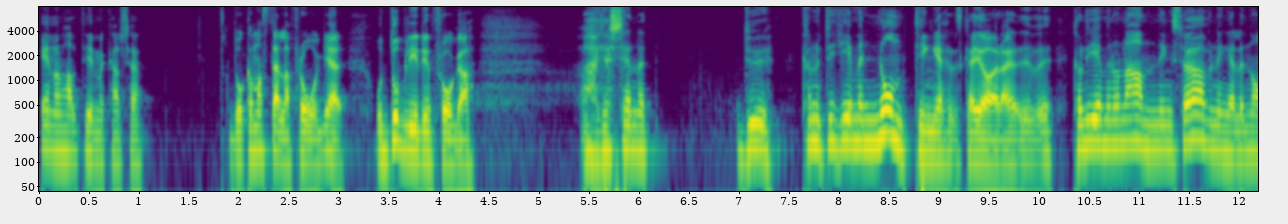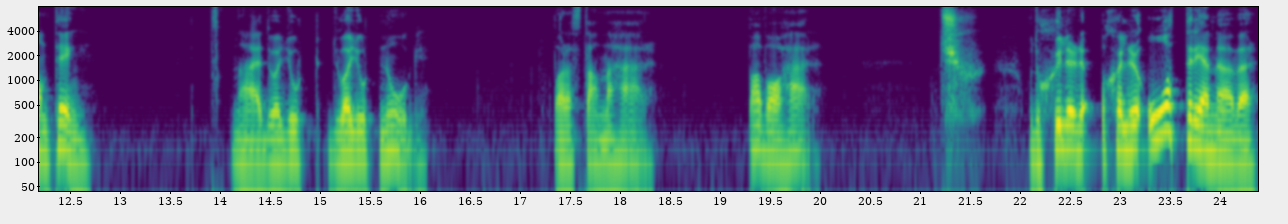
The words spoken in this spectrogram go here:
en och en halv timme kanske, då kan man ställa frågor. Och då blir det en fråga, ah, jag känner att du, kan du inte ge mig någonting jag ska göra? Eh, kan du ge mig någon andningsövning eller någonting? Nej, du har gjort, du har gjort nog. Bara stanna här. Bara vara här. Och då sköljer det, sköljer det återigen över.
